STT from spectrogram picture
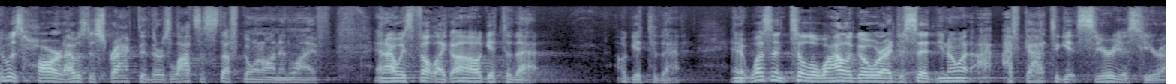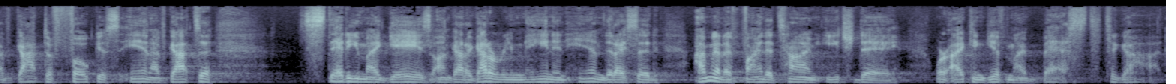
it was hard. I was distracted. There was lots of stuff going on in life. And I always felt like, oh, I'll get to that. I'll get to that. And it wasn't until a while ago where I just said, you know what, I, have got to get serious here. I've got to focus in. I've got to steady my gaze on God. I got to remain in Him. That I said, I'm going to find a time each day where I can give my best to God.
